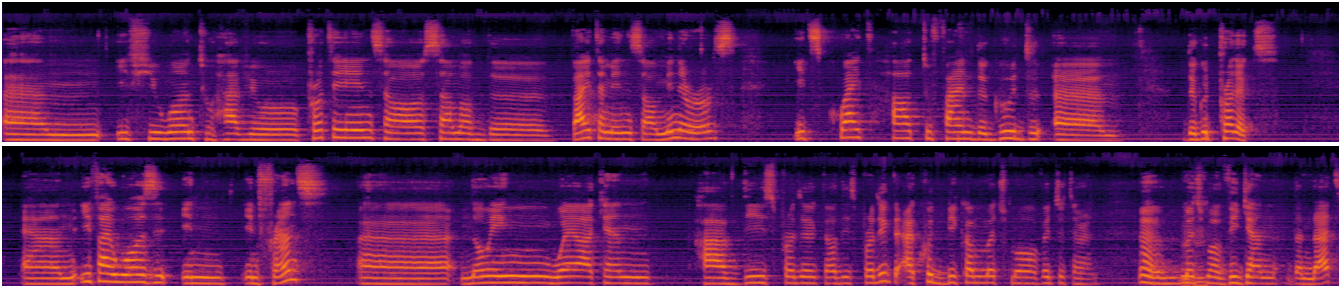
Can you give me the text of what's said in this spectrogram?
Um, if you want to have your proteins or some of the vitamins or minerals, it's quite hard to find the good, um, the good products. And if I was in, in France, uh, knowing where I can have this product or this product, I could become much more vegetarian, uh, mm-hmm. much more vegan than that.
